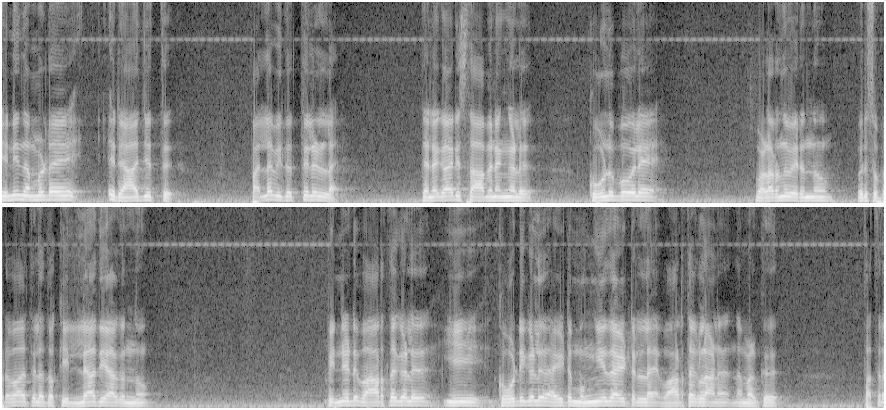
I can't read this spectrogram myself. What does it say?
ഇനി നമ്മുടെ രാജ്യത്ത് പല വിധത്തിലുള്ള ധനകാര്യ സ്ഥാപനങ്ങൾ കൂണുപോലെ വളർന്നു വരുന്നു ഒരു സുപ്രഭാതത്തിൽ അതൊക്കെ ഇല്ലാതെയാകുന്നു. പിന്നീട് വാർത്തകൾ ഈ കോടികളായിട്ട് മുങ്ങിയതായിട്ടുള്ള വാർത്തകളാണ് നമ്മൾക്ക് പത്ര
